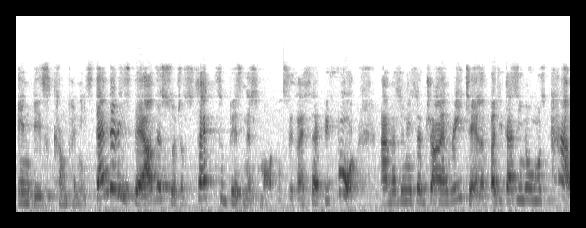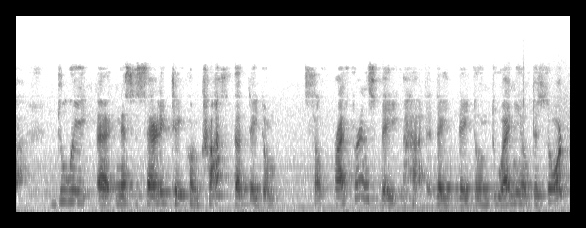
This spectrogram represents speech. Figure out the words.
in these companies. Then there is the other sort of sets of business models. As I said before, Amazon is a giant retailer, but it has enormous power. Do we uh, necessarily take on trust that they don't self-preference. They, they, they don't do any of the sort.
